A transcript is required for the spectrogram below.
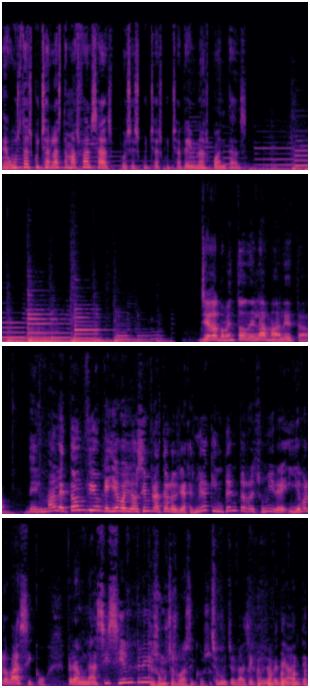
¿Te gusta escuchar las tomas falsas? Pues escucha, escucha, que hay unas cuantas. Llega el momento de la maleta. Del maletoncio que llevo yo siempre a todos los viajes. Mira que intento resumir, ¿eh? Y llevo lo básico. Pero aún así siempre... Que son muchos básicos. Son muchos básicos, efectivamente.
